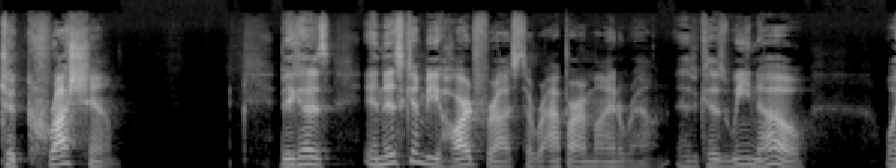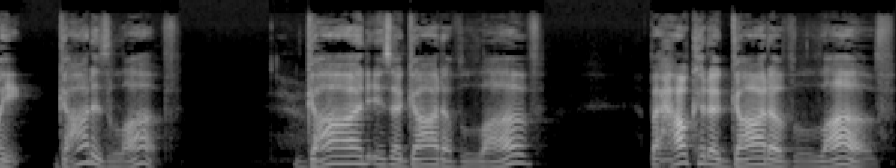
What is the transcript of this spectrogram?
to crush him. Because, and this can be hard for us to wrap our mind around, because we know, wait, God is love. God is a God of love. But how could a God of love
